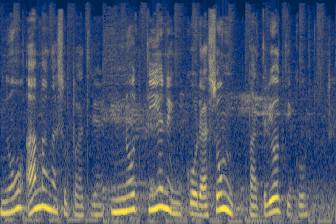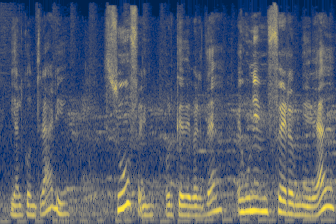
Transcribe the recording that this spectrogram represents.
no aman a su patria, no tienen corazón patriótico y al contrario, sufren porque de verdad es una enfermedad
